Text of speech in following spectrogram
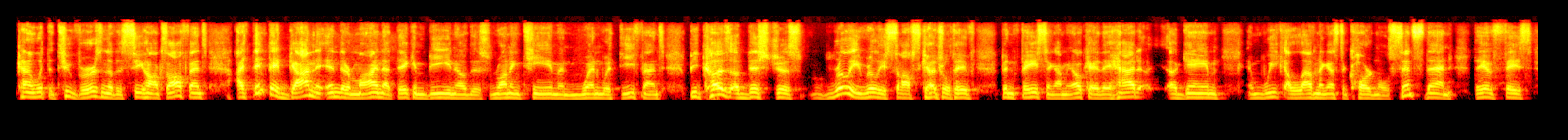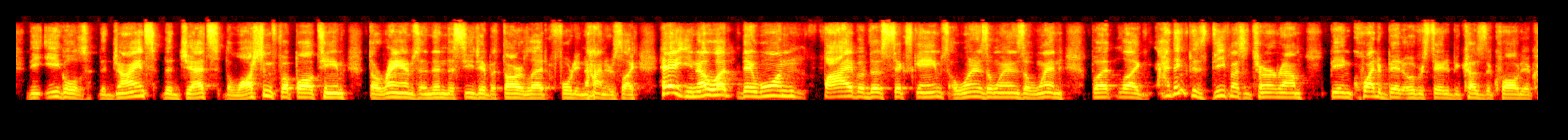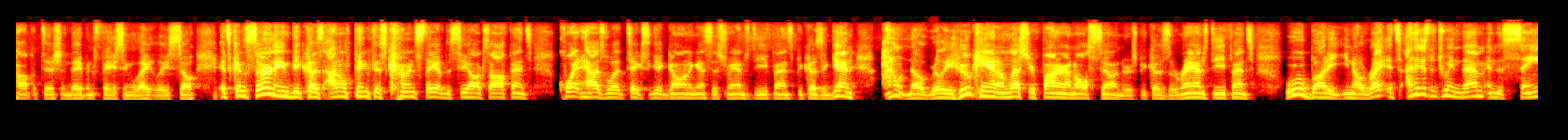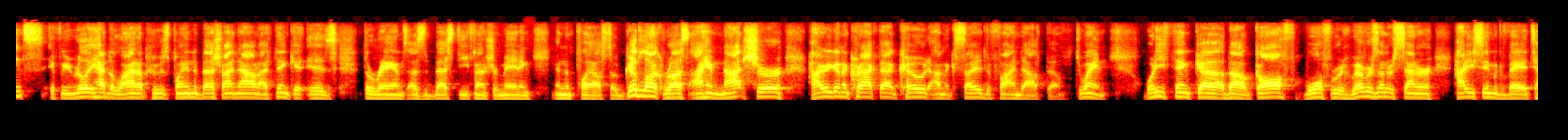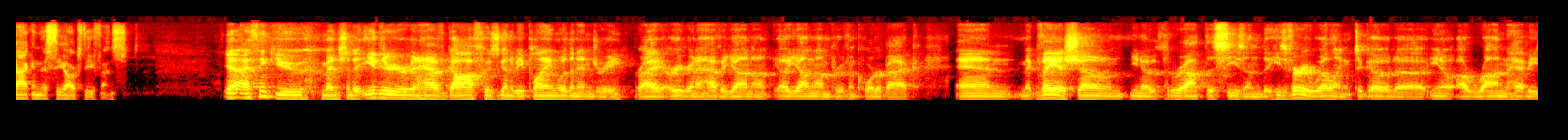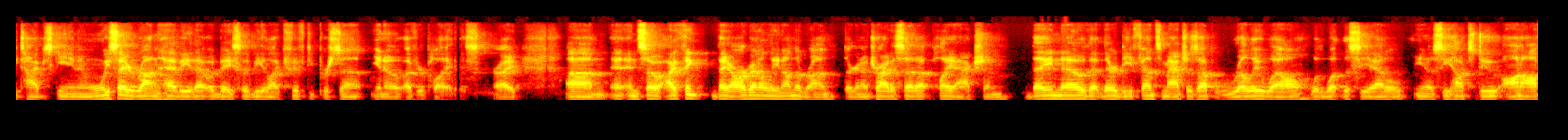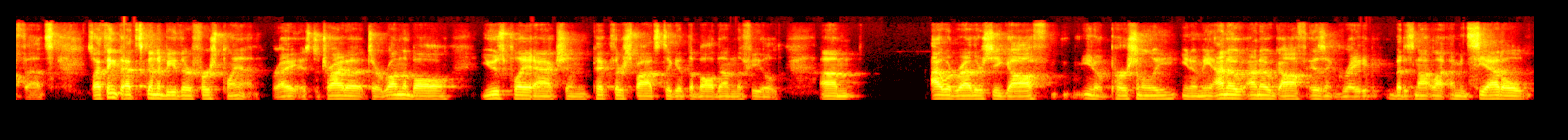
kind of with the two versions of the Seahawks offense, I think they've gotten it in their mind that they can be, you know, this running team and win with defense because of this just really, really soft schedule they've been facing. I mean, okay, they had a game in week 11 against the Cardinals. Since then, they have faced the Eagles, the Giants, the Jets, the Washington football team, the Rams, and then the CJ Beathard led 49ers. Like, hey, you know what? They won five of those six games. A win is a win is a win. But like, I think this defensive turnaround being quite a bit overstated because of the quality of competition they've been facing lately. So it's concerning because I don't think this current state of the Seahawks offense quite has what it takes to get going against this Rams defense. Because again, I don't know really who can unless you're firing on all cylinders. Because the Rams defense, ooh, buddy, you know, right? It's I think it's between them and the Saints. If we really had to line up who's playing the best right now, and I think it is the Rams as the best defense remaining in the playoffs. So good luck, Russ. I am not sure sure how you're going to crack that code. I'm excited to find out, though. Dwain, what do you think uh, about Goff, Wolford, whoever's under center? How do you see McVay attacking the Seahawks defense? Yeah, I think you mentioned it. Either you're going to have Goff, who's going to be playing with an injury, right, or you're going to have a young, a young, unproven quarterback. And McVay has shown, you know, throughout the season that he's very willing to go to, you know, a run heavy type scheme. And when we say run heavy, that would basically be like 50%, you know, of your plays, right? Um, and, and, so I think they are going to lean on the run. They're going to try to set up play action. They know that their defense matches up really well with what the Seattle, you know, Seahawks do on offense. So I think that's going to be their first plan, right? Is to try to to run the ball, use play action, pick their spots to get the ball down the field. Um, I would rather see Goff, you know, personally, you know, me, I know, I know Goff isn't great, but it's not like, I mean, Seattle,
